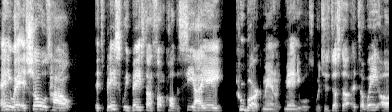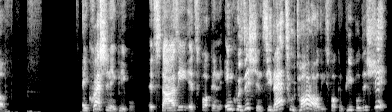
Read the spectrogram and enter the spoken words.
anyway, it shows how it's basically based on something called the CIA Kubark man- manuals, which is just a it's a way of in questioning people. It's Stasi, it's fucking Inquisition. See, that's who taught all these fucking people this shit.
